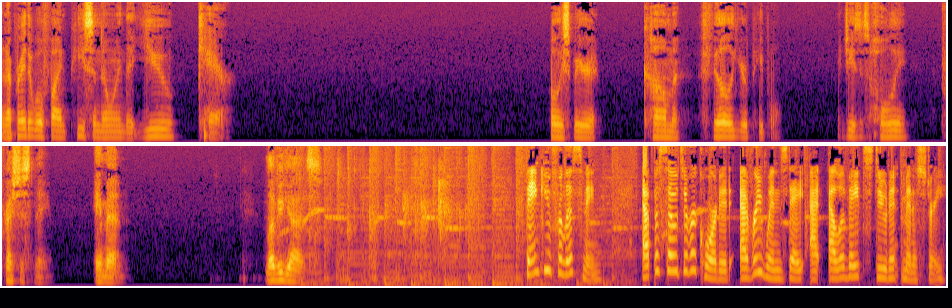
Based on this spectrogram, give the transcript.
And I pray that we'll find peace in knowing that you care. Holy Spirit, come fill your people. In Jesus' holy, precious name. Amen. Love you guys. Thank you for listening. Episodes are recorded every Wednesday at Elevate Student Ministry.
